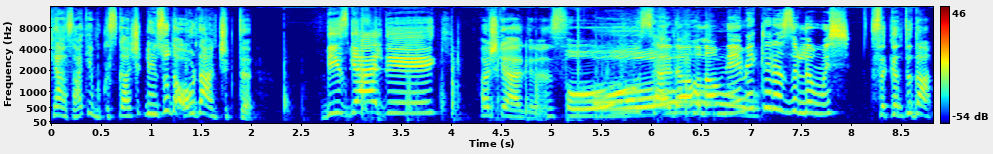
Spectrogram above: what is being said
Ya zaten bu kıskançlık mevzu da oradan çıktı. Biz geldik. Hoş geldiniz. Oo, Selda halam ne yemekler hazırlamış. Sıkıntıdan.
